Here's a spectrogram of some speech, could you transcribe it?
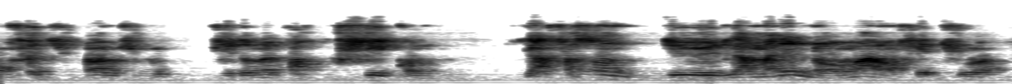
en fait, je ne dormais pas couché comme la façon de la manière normale en fait, tu vois.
